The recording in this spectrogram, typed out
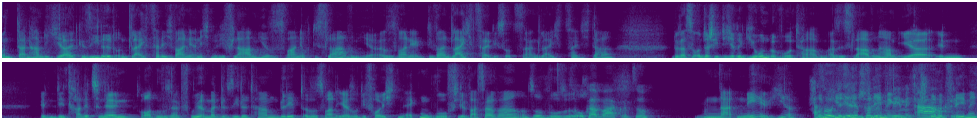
und dann haben die hier halt gesiedelt und gleichzeitig waren ja nicht nur die Flamen hier, es waren ja auch die Slawen hier. Also es waren ja, die waren gleichzeitig sozusagen gleichzeitig da. Nur dass sie unterschiedliche Regionen bewohnt haben. Also die Slawen haben eher in, in den traditionellen Orten, wo sie halt früher immer gesiedelt haben, gelebt. Also es waren eher so die feuchten Ecken, wo viel Wasser war und so. Wo so, so Uckerberg und so? Na, nee, hier. Schon so, hier, hier, hier, im schon Fleming. Fleming. Ah, schon okay. im Fleming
